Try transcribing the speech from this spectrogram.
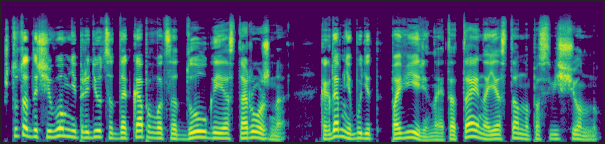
что-то до чего мне придется докапываться долго и осторожно. Когда мне будет поверена эта тайна, я стану посвященным.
